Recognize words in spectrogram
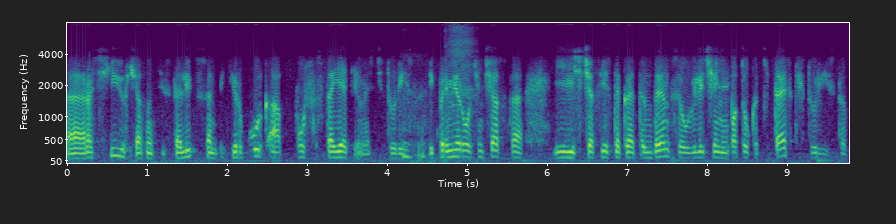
Россию, в частности, столицу Санкт-Петербург, а по состоятельности туриста. И, к примеру, очень часто и сейчас есть такая тенденция увеличения потока китайских туристов,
